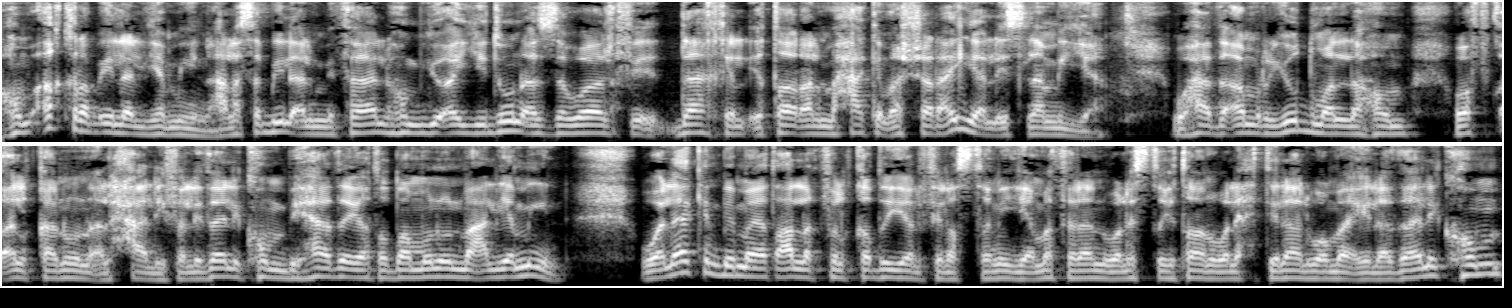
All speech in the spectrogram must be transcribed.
هم أقرب إلى اليمين. على سبيل المثال هم يؤيدون الزواج في داخل إطار المحاكم الشرعية الإسلامية وهذا أمر يضمن لهم وفق القانون الحالي فلذلك هم بهذا يتضامنون مع اليمين. ولكن بما يتعلق في القضية الفلسطينية مثلا والاستيطان والاحتلال وما إلى ذلك هم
